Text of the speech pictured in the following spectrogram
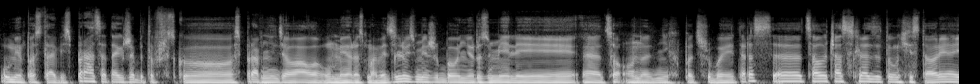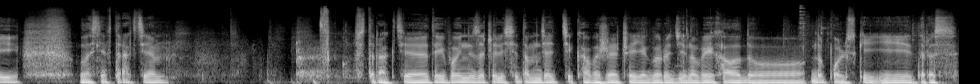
umie postawić pracę tak, żeby to wszystko sprawnie działało, umie rozmawiać z ludźmi, żeby oni rozumieli, e, co on od nich potrzebuje. Teraz e, cały czas śledzę tą historię i właśnie w trakcie w trakcie tej wojny zaczęli się tam dziać ciekawe rzeczy. Jego rodzina wyjechała do, do Polski i teraz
